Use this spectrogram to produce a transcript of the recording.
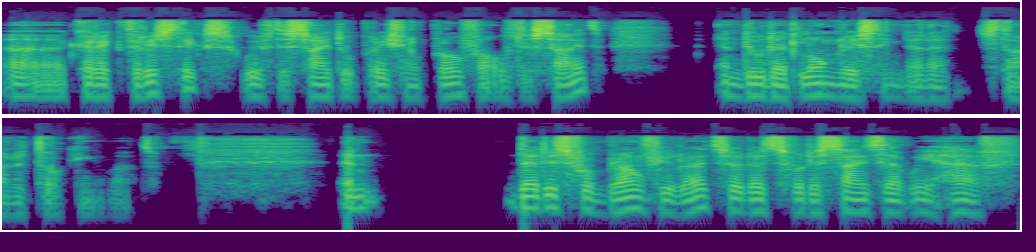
uh, characteristics with the site operational profile of the site and do that long listing that I started talking about. And that is for brownfield, right? So that's for the sites that we have.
